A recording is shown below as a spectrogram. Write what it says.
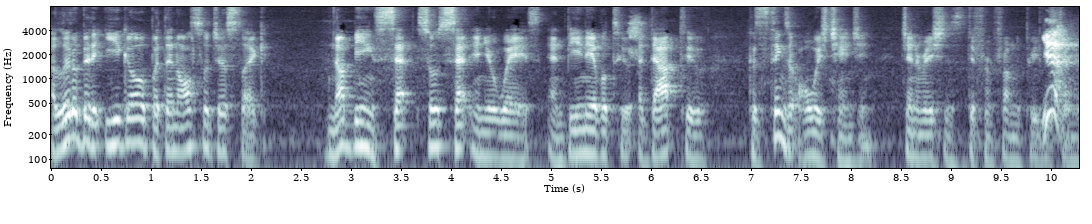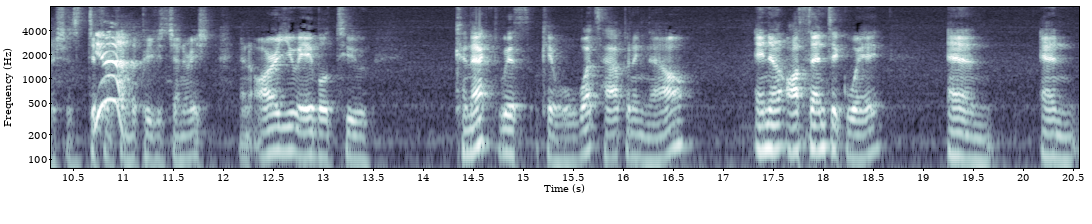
a little bit of ego, but then also just like not being set so set in your ways and being able to adapt to because things are always changing. Generation is different from the previous Yeah. generation. Is different Yeah. from the previous generation. And are you able to connect with okay, well, what's happening now in an authentic way, and and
